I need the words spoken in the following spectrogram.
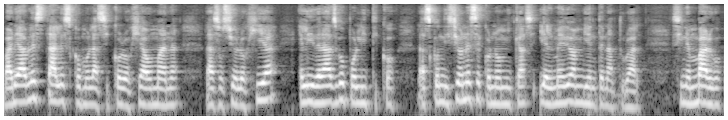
variables tales como la psicología humana, la sociología, el liderazgo político, las condiciones económicas y el medio ambiente natural. Sin embargo,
